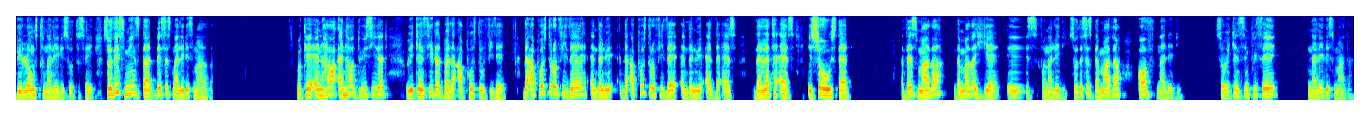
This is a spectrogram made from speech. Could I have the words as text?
belongs to Naledi, so to say. So this means that this is Naledi's mother. Okay, and how and how do we see that? We can see that by the apostrophe there. The apostrophe there, and then we the apostrophe there, and then we add the S, the letter S. It shows that this mother, the mother here is for Naledi. So this is the mother of Naledi. So we can simply say Naledi's mother.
